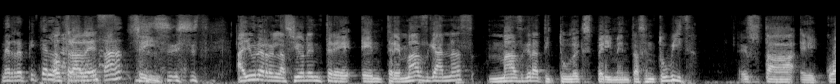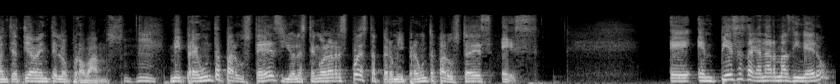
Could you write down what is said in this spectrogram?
¿Me repite la ¿Otra vez? Sí. Hay una relación entre, entre más ganas, más gratitud experimentas en tu vida. Eso está eh, cuantitativamente lo probamos. Mi pregunta para ustedes, y yo les tengo la respuesta, pero mi pregunta para ustedes es, eh, ¿empiezas a ganar más dinero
